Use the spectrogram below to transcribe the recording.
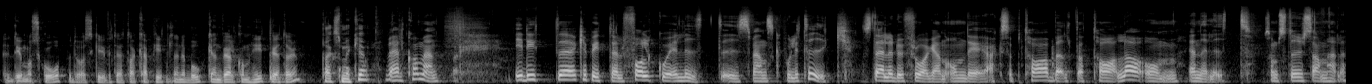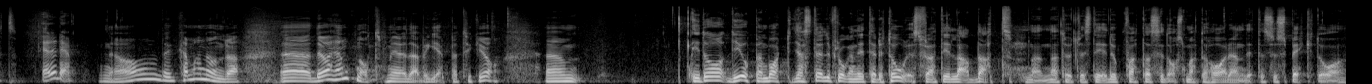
Demoskop. Du har skrivit ett av kapitlen i boken. Välkommen hit, Peter. Tack så mycket. Välkommen. I ditt eh, kapitel Folk och elit i svensk politik ställer du frågan om det är acceptabelt att tala om en elit som styr samhället. Är det det? Ja, det kan man undra. Eh, det har hänt något med det där begreppet, tycker jag. Ehm, Idag, det är uppenbart, jag ställer frågan lite retoriskt för att det är laddat. Naturligtvis det, det uppfattas idag som att det har en lite suspekt och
